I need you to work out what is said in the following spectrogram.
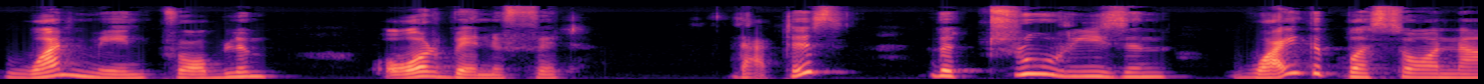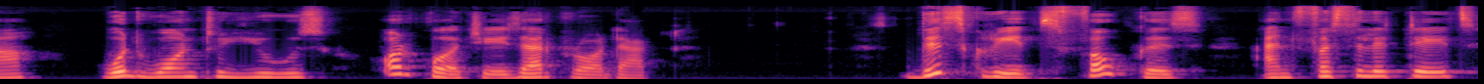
one main problem or benefit. That is the true reason why the persona would want to use or purchase our product. This creates focus and facilitates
